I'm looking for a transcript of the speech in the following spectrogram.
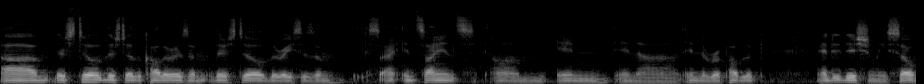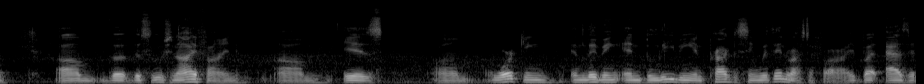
um, there's still there's still the colorism, there's still the racism in science, um, in in uh, in the republic, and additionally, so um, the the solution I find um, is um, working and living and believing and practicing within Rastafari, but as a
